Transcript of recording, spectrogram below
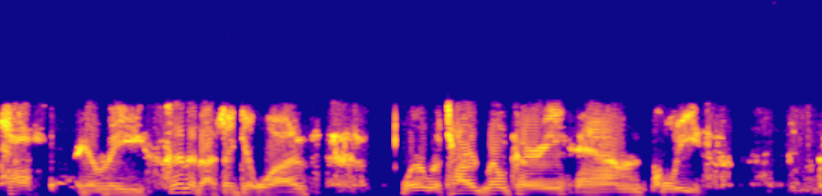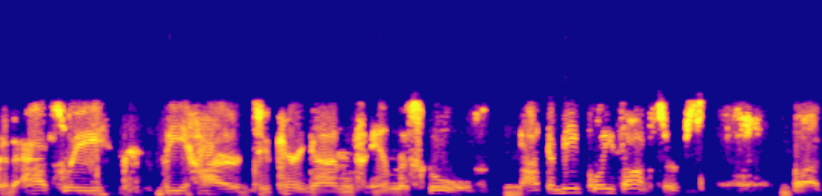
passed in the Senate, I think it was, where retired military and police could actually be hired to carry guns in the schools, not to be police officers, but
